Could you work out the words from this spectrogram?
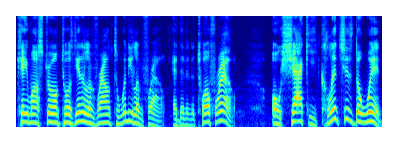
came on strong towards the end of the 11th round to win the 11th round. And then in the 12th round, O'Shaquie clinches the win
